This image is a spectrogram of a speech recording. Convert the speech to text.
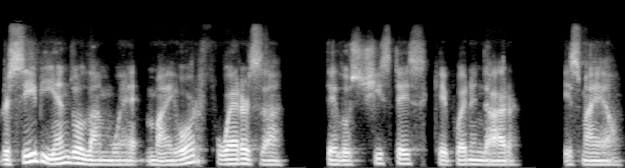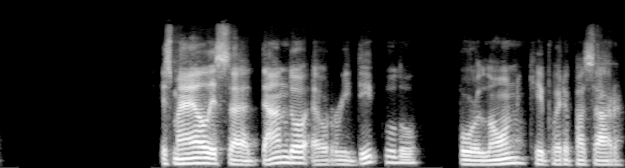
recibiendo la mayor fuerza de los chistes que pueden dar Ismael. Ismael está dando el ridículo burlón que puede pasar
